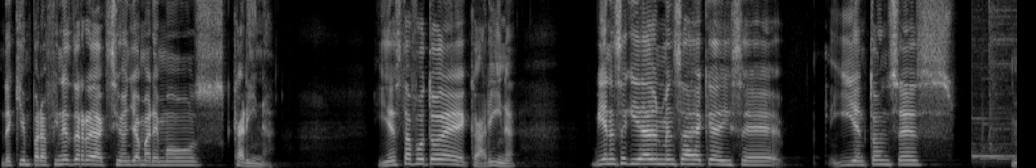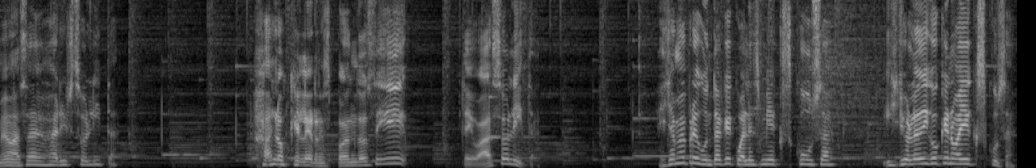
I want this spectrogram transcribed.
de quien para fines de redacción llamaremos Karina. Y esta foto de Karina viene seguida de un mensaje que dice, y entonces, ¿me vas a dejar ir solita? A lo que le respondo, sí, te vas solita. Ella me pregunta que cuál es mi excusa y yo le digo que no hay excusa,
